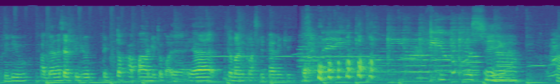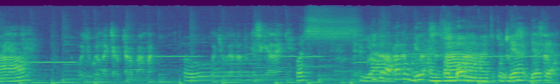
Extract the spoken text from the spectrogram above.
video. ada yang share video TikTok apa gitu kok ya ya teman kelas kita nih Ki oh siap Ah. gue juga nggak cakep-cakep amat Oh. gue juga nggak punya segalanya Oh, siap. itu apa mobil anjing tuh dia dia kayak.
